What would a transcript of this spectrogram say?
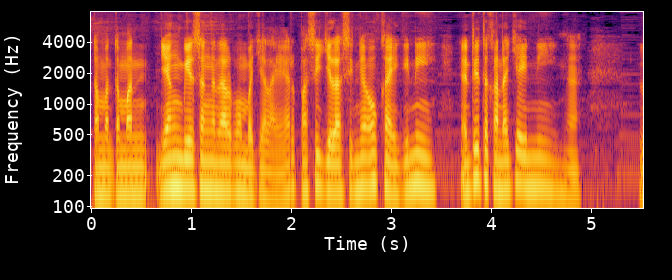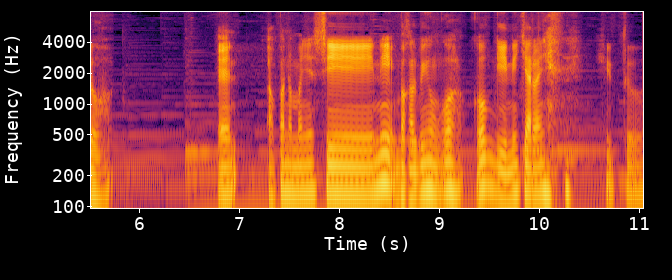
teman-teman yang biasa kenal pembaca layar pasti jelasinnya oh kayak gini nanti tekan aja ini. Nah loh eh apa namanya si ini bakal bingung oh kok gini caranya? Gitu.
